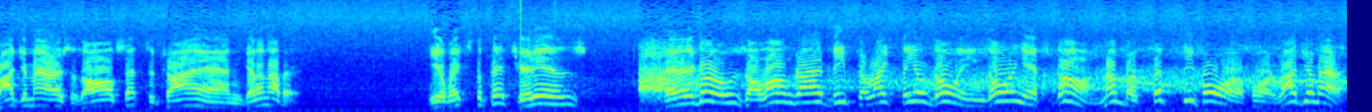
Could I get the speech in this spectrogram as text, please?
Roger Maris is all set to try and get another. He awaits the pitch. Here it is. There it goes. A long drive deep to right field. Going, going. It's gone. Number 54 for Roger Maris.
